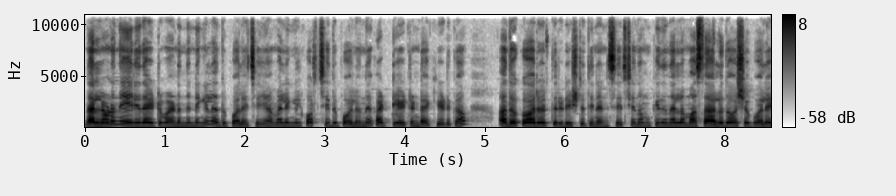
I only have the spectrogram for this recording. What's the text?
നല്ലോണം നേരിയതായിട്ട് വേണമെന്നുണ്ടെങ്കിൽ അതുപോലെ ചെയ്യാം. അല്ലെങ്കിൽ കുറച്ച് ഇതുപോലെ ഒന്ന് കട്ടിയായിട്ട് ഉണ്ടാക്കിയെടുക്കാം. അതൊക്കെ ഓരോരുത്തരുടെ ഇഷ്ടത്തിനനുസരിച്ച് നമുക്കിത് നല്ല മസാല ദോശ പോലെ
